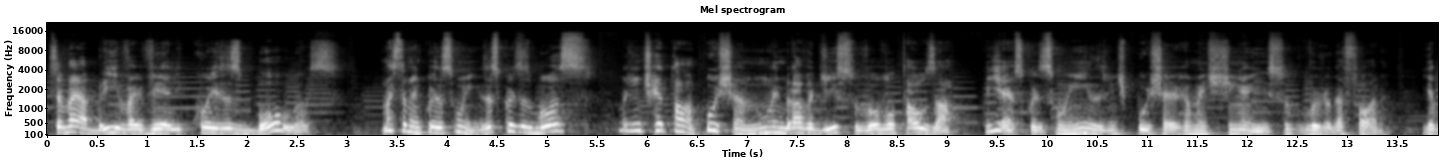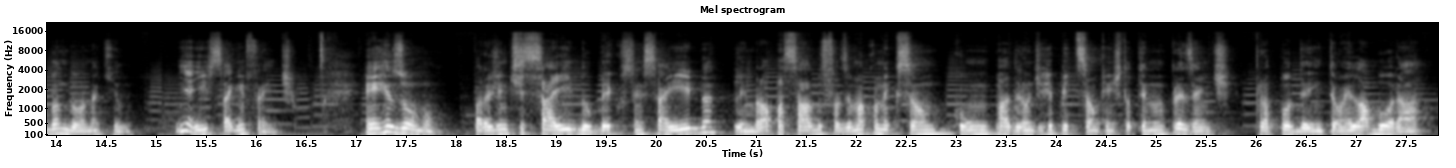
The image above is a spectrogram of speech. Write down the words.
Você vai abrir e vai ver ali coisas boas, mas também coisas ruins. As coisas boas a gente retoma. Puxa, não lembrava disso, vou voltar a usar. E as coisas ruins, a gente, puxa, eu realmente tinha isso, vou jogar fora. E abandona aquilo. E aí segue em frente. Em resumo, para a gente sair do beco sem saída, lembrar o passado, fazer uma conexão com um padrão de repetição que a gente está tendo no presente, para poder então elaborar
